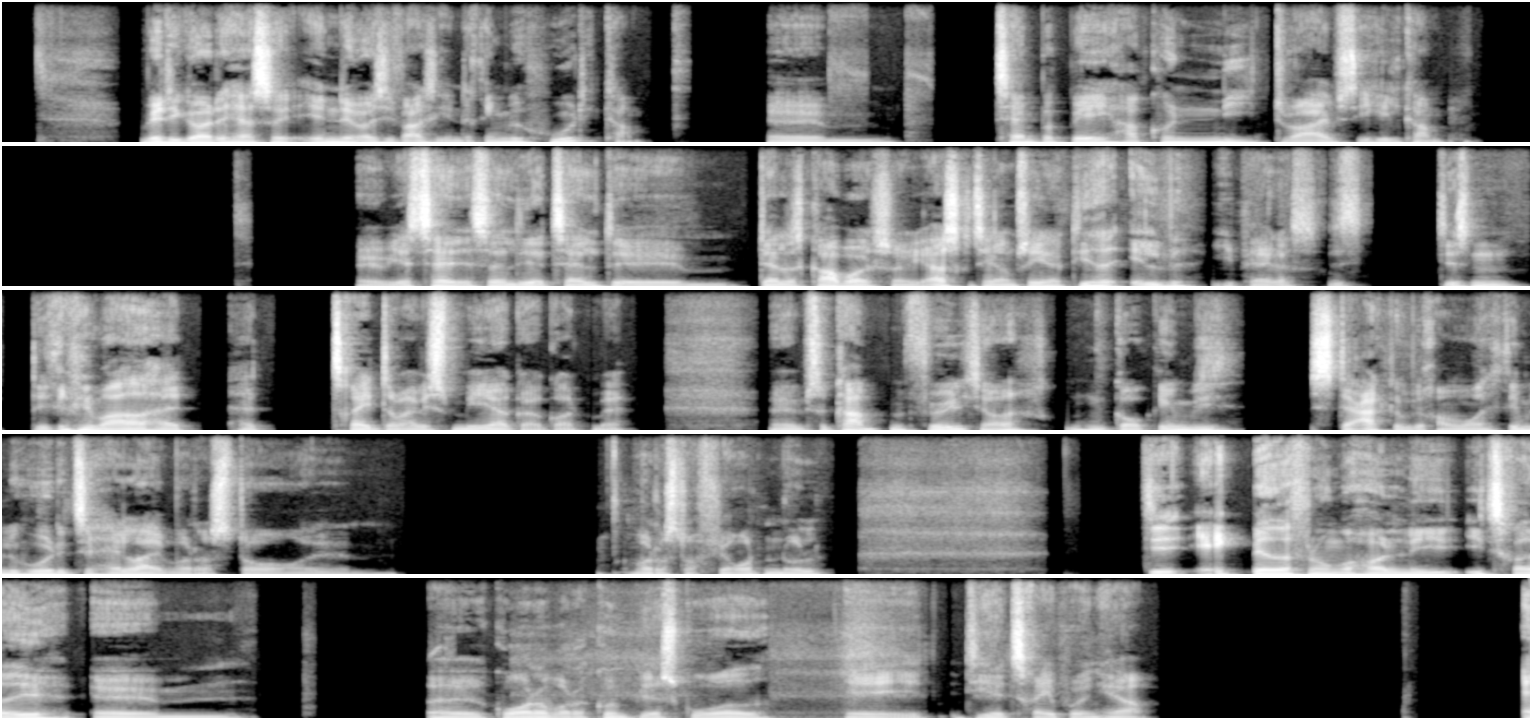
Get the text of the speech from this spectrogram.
ved de gøre det her, så endte det også i faktisk en rimelig hurtig kamp. Øhm, Tampa Bay har kun ni drives i hele kampen. Øh, jeg, tal, jeg sad lige og talte øh, Dallas Cowboys, som jeg skal tale om senere, de havde 11 i Packers. Det, det er sådan, det er rimelig meget at have, have tre drives mere at gøre godt med. Øh, så kampen føles jeg også, den går rimelig stærkt, og vi rammer rimelig hurtigt til halvleg, hvor der står, øh, hvor der står 14-0 det er ikke bedre for nogen at holde i, i tredje øh, øh, quarter, hvor der kun bliver scoret øh, de her tre point her.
